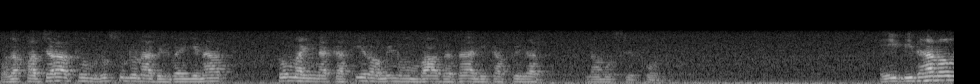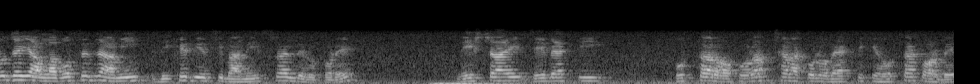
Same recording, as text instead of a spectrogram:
ولقد جاءتهم رسلنا بالبينات ثم إن كثيرا منهم بعد ذلك في الأرض لمسرفون এই বিধান অনুযায়ী আল্লাহ বলছেন যে আমি লিখে দিয়েছি বাণী ইসরায়েলদের উপরে নিশ্চয় যে ব্যক্তি হত্যার অপরাধ ছাড়া কোনো ব্যক্তিকে হত্যা করবে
